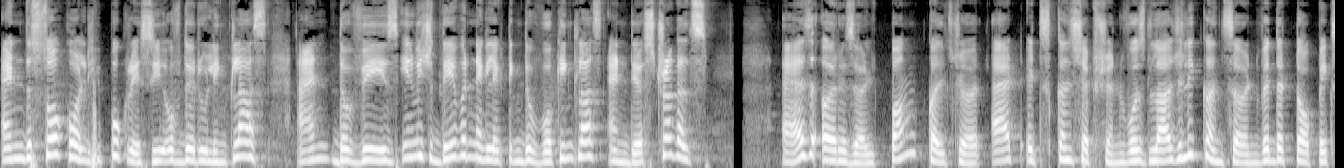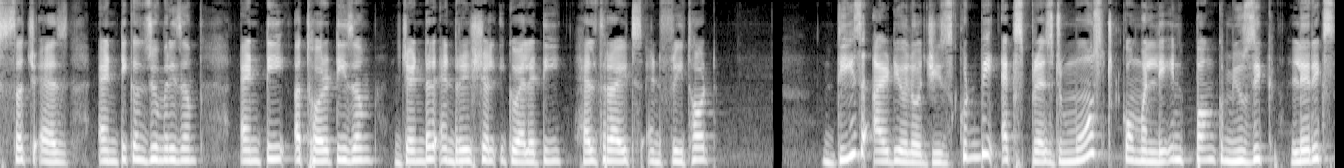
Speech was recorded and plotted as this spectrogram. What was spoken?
and the so called hypocrisy of the ruling class and the ways in which they were neglecting the working class and their struggles. As a result, punk culture at its conception was largely concerned with the topics such as anti consumerism, anti authoritism, gender and racial equality, health rights, and free thought. These ideologies could be expressed most commonly in punk music, lyrics,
